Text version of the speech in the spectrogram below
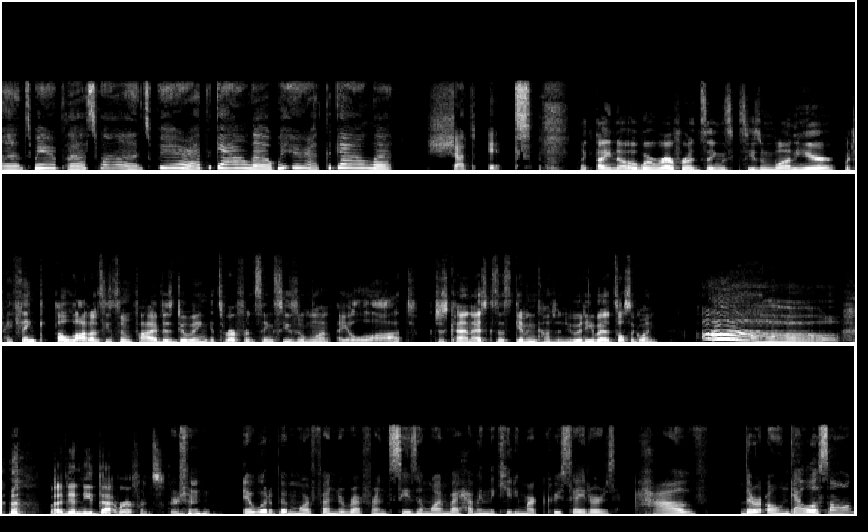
ones, we're plus ones, we're at the gala, we're at the gala. Shut it. Like, I know we're referencing season one here, which I think a lot of season five is doing. It's referencing season one a lot, which is kind of nice because it's giving continuity, but it's also going, oh. but I didn't need that reference. it would have been more fun to reference season one by having the Cutie Mark Crusaders have their own gala song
